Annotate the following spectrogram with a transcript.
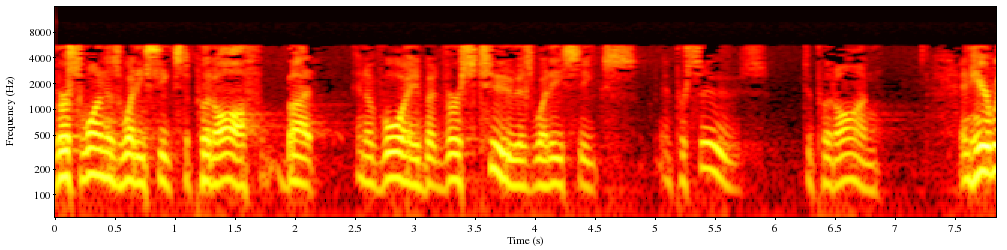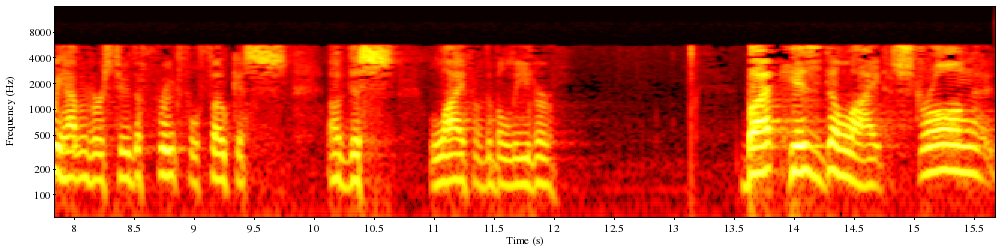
Verse 1 is what he seeks to put off but and avoid, but verse 2 is what he seeks and pursues. to put on. And here we have in verse 2 the fruitful focus of this life of the believer. But his delight, strong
